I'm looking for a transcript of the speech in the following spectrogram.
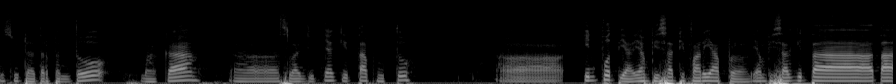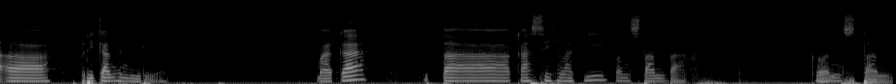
ini sudah terbentuk, maka uh, selanjutnya kita butuh uh, input ya yang bisa di variabel, yang bisa kita ta, uh, berikan sendiri. Maka kita kasih lagi konstanta. Konstan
